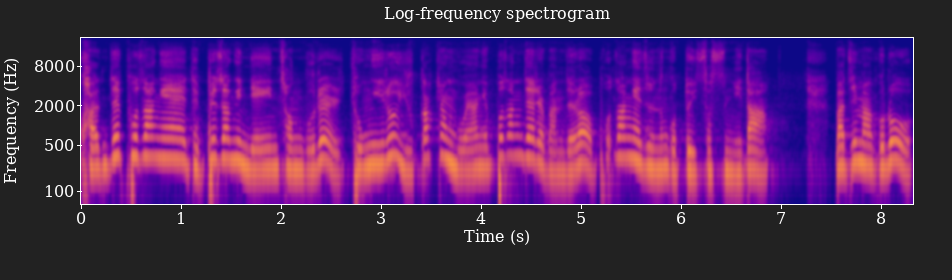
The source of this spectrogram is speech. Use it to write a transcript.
관제 포장의 대표적인 예인 전구를 종이로 육각형 모양의 포장재를 만들어 포장해 주는 곳도 있었습니다. 마지막으로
